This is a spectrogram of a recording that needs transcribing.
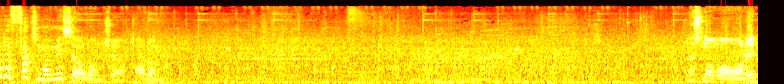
Where the fuck's my missile launcher? Hold on. That's not what I wanted.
